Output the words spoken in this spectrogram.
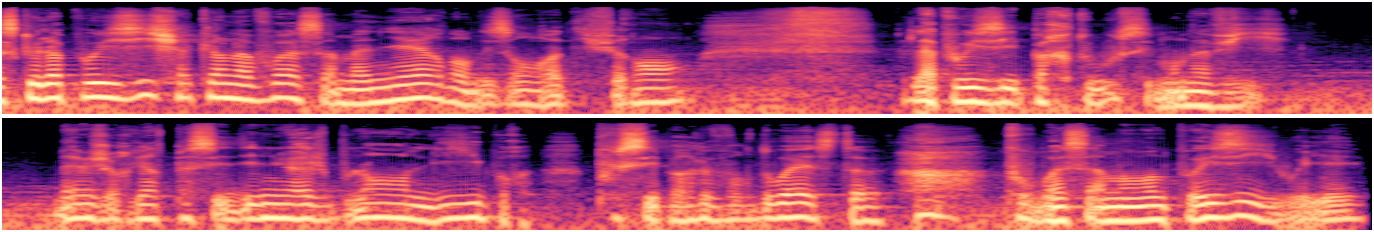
Parce que la poésie, chacun la voit à sa manière, dans des endroits différents. La poésie est partout, c'est mon avis. Même je regarde passer des nuages blancs, libres, poussés par le vent d'ouest. pour moi, c'est un moment de poésie, vous voyez.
